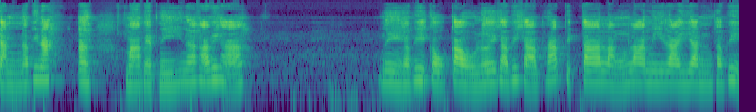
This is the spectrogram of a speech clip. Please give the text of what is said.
ยันนะพี่นะ อะ มาแบบนี้นะคะพี่ขา นี่ค่ะพี่เก่าๆเลยค่ะพี่ขาพระปิดตาหลังลามีลายยันค่ะพี่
